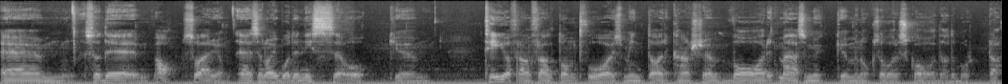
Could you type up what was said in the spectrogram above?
Ehm, så det, ja, så är det ju. Eh, sen har ju både Nisse och eh, Theo framförallt, de två som inte har kanske varit med så mycket men också varit skadade och borta,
